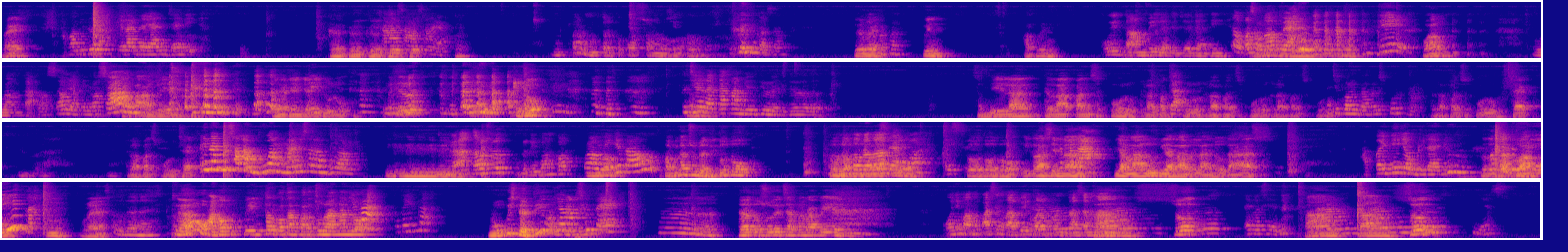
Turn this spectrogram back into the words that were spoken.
Eh, Aku ambil dulu lah kira ada yang jadi. ke ke ke ke ke. sama ya. Muter muter ke kosong di situ. Kosong. Udah berapa? Win. Aku win. Koin tak ambil ya jadi jadi. Oh, kosong apa ya? Di Uang Buang kak. kosong yakin kosong. apa ambil? Saya ada yang jadi dulu. Betul. Tujuh. Tujuh rata ambil dulu. Sembilan, delapan, sepuluh, delapan, sepuluh, delapan, sepuluh, delapan, sepuluh, delapan sepuluh delapan, sepuluh, cek. Delapan, sepuluh, cek. Eh nanti salah buang, nanti salah buang. Ini, ini, ini, ini, ini. Enggak, kalau sudah udah dibuang kok. Wow, Iya. dia tahu. Tapi kan sudah ditutup. Tuh, udah udah tuh. Tuh, tuh, tuh. Ikhlasin lah. Kena. Yang lalu biarlah berlalu, tas. Apa ini yang berlalu? Tutup kartu itu aku. pelit lah. Hmm. Udah nanti. Enggak, aku pinter kok tanpa kecurangan kok. Lu wis dadi orang Iya pinter. maksudnya. Hmm. Dah tuh sulit siapa yang rapiin. Pokoknya mama pasti ngerapiin walaupun rasa mama. Tang sut, Eh tang tang sut. Yes.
